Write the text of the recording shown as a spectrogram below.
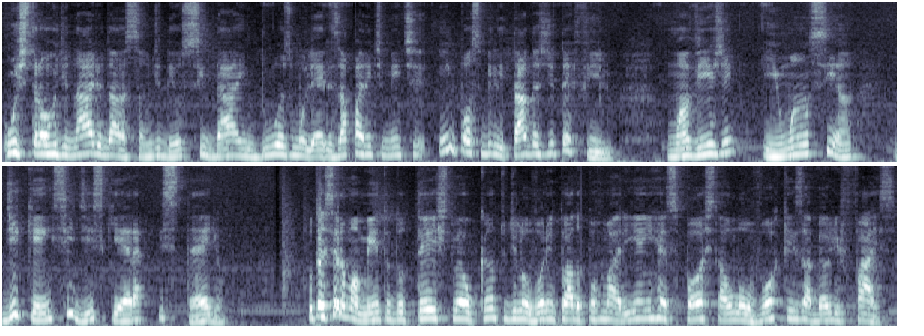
O extraordinário da ação de Deus se dá em duas mulheres aparentemente impossibilitadas de ter filho, uma virgem e uma anciã, de quem se diz que era estéril. O terceiro momento do texto é o canto de louvor entoado por Maria em resposta ao louvor que Isabel lhe faz.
